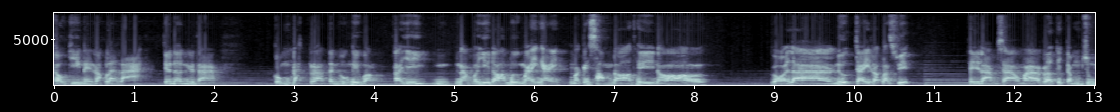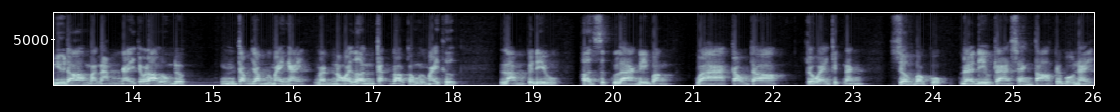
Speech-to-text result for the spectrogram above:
câu chuyện này rất là lạ cho nên người ta cũng đặt ra tình huống nghi vấn. Tại vì nằm ở dưới đó mười mấy ngày mà cái sông đó thì nó gọi là nước chảy rất là suyết thì làm sao mà rớt cái chẩm xuống dưới đó mà nằm ngay chỗ đó luôn được? Ừ, trong vòng mười mấy ngày mà nổi lên cách đó có mười mấy thước làm cái điều hết sức là nghi vấn và cầu cho cơ quan chức năng sớm vào cuộc để điều tra sáng tỏ cái vụ này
